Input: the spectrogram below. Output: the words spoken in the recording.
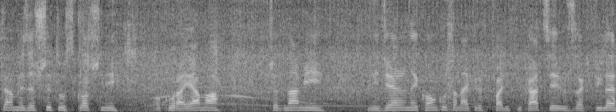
Witamy ze szczytu skoczni Okurayama. Przed nami niedzielny konkurs, a najpierw kwalifikacje już za chwilę.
